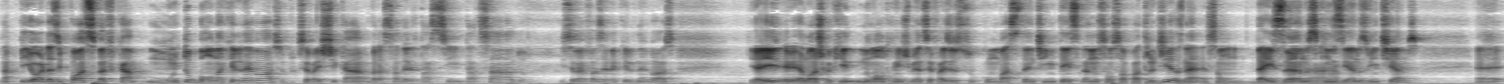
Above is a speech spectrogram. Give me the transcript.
na pior das hipóteses, você vai ficar muito bom naquele negócio, porque você vai esticar, a abraçada ele tá assim, tá assado, e você vai fazendo aquele negócio. E aí, é lógico que no alto rendimento você faz isso com bastante intensidade, não são só quatro dias, né? São 10 anos, 15 anos, 20 anos. É,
